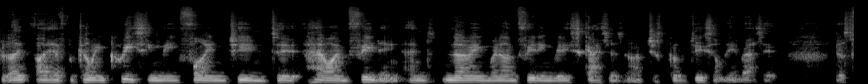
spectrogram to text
But I, I have become increasingly fine tuned to how I'm feeling and knowing when I'm feeling really scattered and I've just got to do something about it. Just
